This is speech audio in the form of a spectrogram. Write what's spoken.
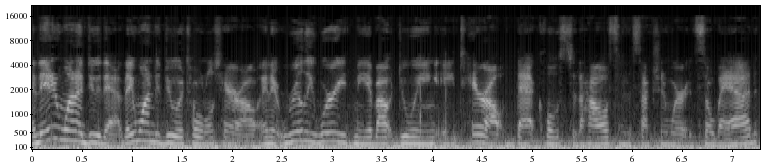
and they didn't want to do that. They wanted to do a total tear out and it really worried me about doing a tear out that close to the house in the section where it's so bad.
